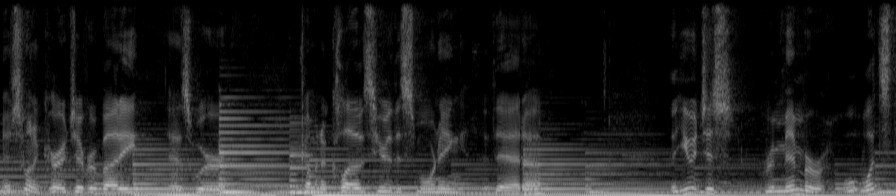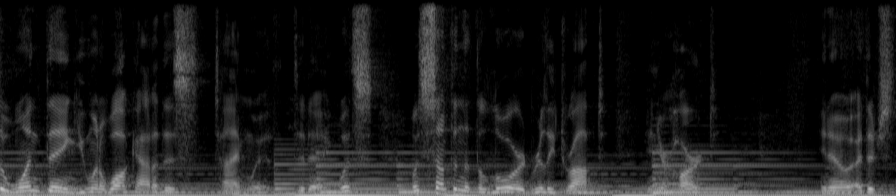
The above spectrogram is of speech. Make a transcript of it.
I just want to encourage everybody as we're coming to close here this morning that uh, that you would just remember what's the one thing you want to walk out of this time with today. What's what's something that the Lord really dropped in your heart? You know, uh, there's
